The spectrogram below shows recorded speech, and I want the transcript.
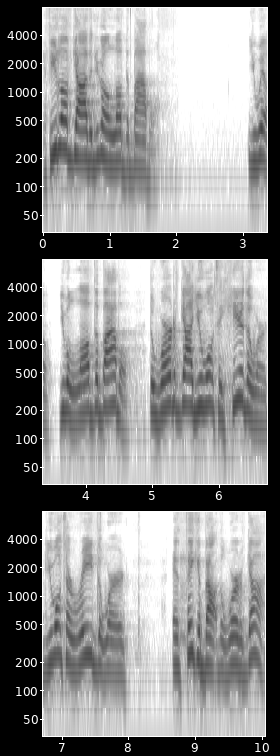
If you love God, then you're going to love the Bible. You will. You will love the Bible. The Word of God. You want to hear the Word. You want to read the Word and think about the Word of God.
